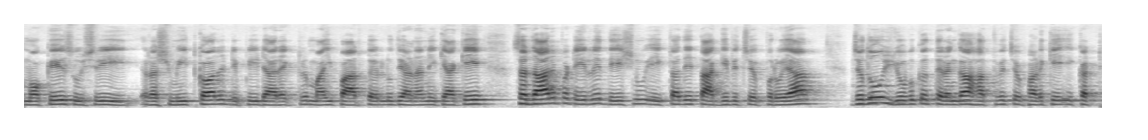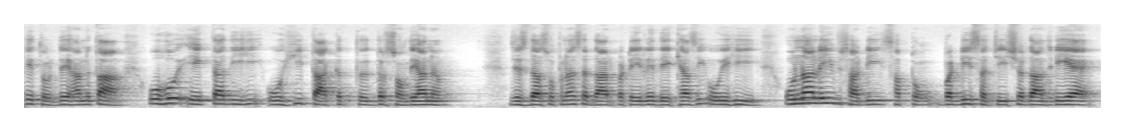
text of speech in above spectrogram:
ਮੌਕੇ Sushri Rashmeet Kaur, deputy director my Bharat, Ludhiana ਨੇ ਕਿਹਾ ਕਿ ਸਰਦਾਰ ਪਟੇਲ ਨੇ ਦੇਸ਼ ਨੂੰ ਏਕਤਾ ਦੇ ਧਾਗੇ ਵਿੱਚ ਪਰੋਇਆ। ਜਦੋਂ ਯੁਵਕ ਤਿਰੰਗਾ ਹੱਥ ਵਿੱਚ ਫੜ ਕੇ ਇਕੱਠੇ ਤੁਰਦੇ ਹਨ ਤਾਂ ਉਹ ਏਕਤਾ ਦੀ ਹੀ ਉਹੀ ਤਾਕਤ ਦਰਸਾਉਂਦੇ ਹਨ। ਜਿਸ ਦਾ ਸੁਪਨਾ ਸਰਦਾਰ ਪਟੇਲ ਨੇ ਦੇਖਿਆ ਸੀ, ਉਹੀ ਉਹਨਾਂ ਲਈ ਸਾਡੀ ਸਭ ਤੋਂ ਵੱਡੀ ਸੱਚੀ ਸ਼ਰਧਾਂਜਲੀ ਹੈ।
